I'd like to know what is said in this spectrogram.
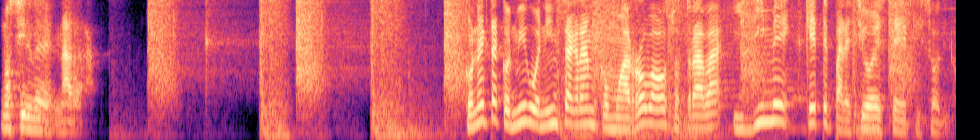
no sirve de nada. Conecta conmigo en Instagram como arroba osotrava y dime qué te pareció este episodio.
